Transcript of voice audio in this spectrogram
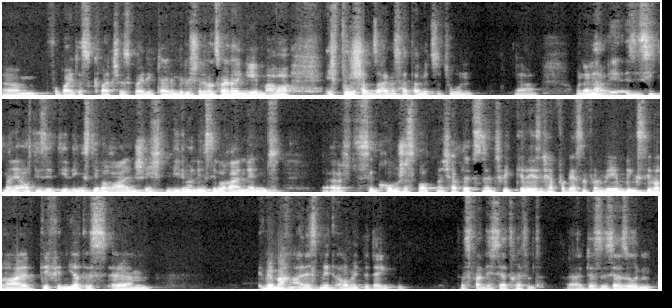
Ähm, wobei das Quatsch ist, weil die kleinen Mittelstädte wird es weiterhin geben. Aber ich würde schon sagen, das hat damit zu tun. Ja. Und dann sieht man ja auch diese die linksliberalen Schichten, die man linksliberal nennt. Äh, das ist ein komisches Wort. Ne? Ich habe letztens einen Tweet gelesen, ich habe vergessen von wem. Linksliberal definiert ist, ähm, wir machen alles mit, aber mit Bedenken. Das fand ich sehr treffend. Äh, das ist ja so ein,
